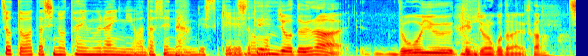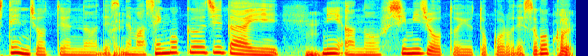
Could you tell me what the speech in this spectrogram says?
ちょっと私のタイムラインには出せないんですけれども。地天井というのはどういう天井のことなんですか、はい、地天井というのはですね、はい、まあ、戦国時代に、うん、あの伏見城というところですごく、はい、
